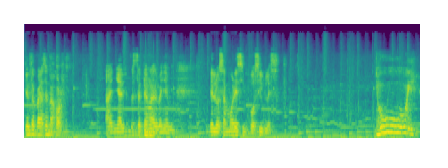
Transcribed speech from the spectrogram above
¿qué te parece mejor? Añadiendo este tema de Benjamin. De los amores imposibles. Uy.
